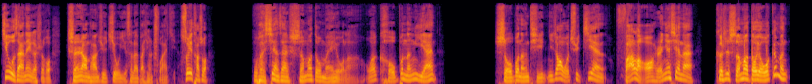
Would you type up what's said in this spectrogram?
就在那个时候，神让他去救以色列百姓出埃及。所以他说：“我现在什么都没有了，我口不能言。”手不能提，你让我去见法老，人家现在可是什么都有，我根本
